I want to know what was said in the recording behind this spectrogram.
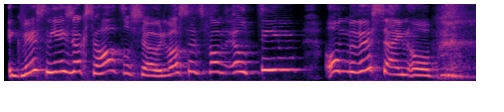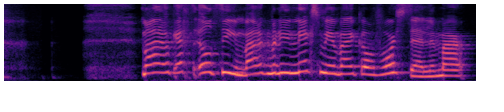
Ik wist niet eens dat ik ze had of zo. Er was soort van ultiem onbewustzijn op. maar ook echt ultiem, waar ik me nu niks meer bij kan voorstellen. Maar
